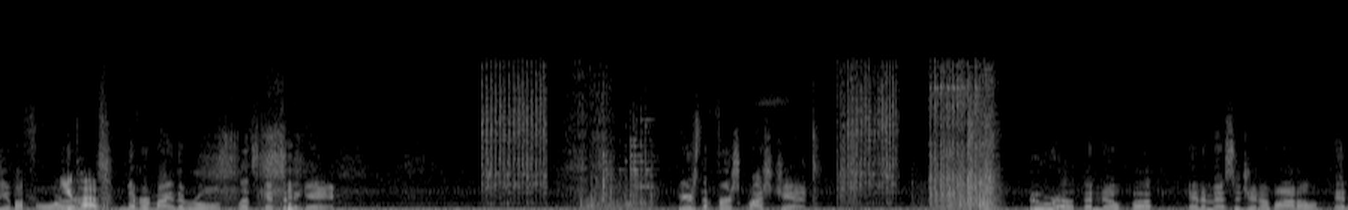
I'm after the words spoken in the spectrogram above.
You before? You have. Never mind the rules. Let's get to the game. Here's the first question. Who wrote The Notebook and A Message in a Bottle? And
